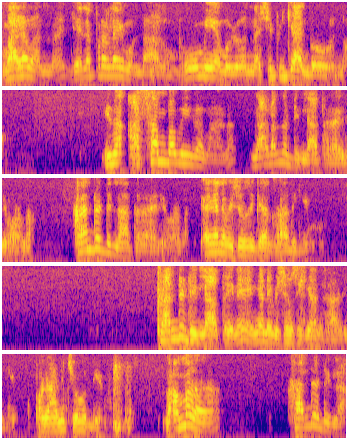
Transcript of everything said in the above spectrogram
മഴ വന്ന് ജലപ്രളയം ഉണ്ടാകും ഭൂമിയെ മുഴുവൻ നശിപ്പിക്കാൻ പോകുന്നു. ഇത് അസംഭവികമാണ്. നടന്നിട്ടില്ലാത്ത കാര്യമാണ്. കണ്ടിട്ടില്ലാത്ത കാര്യമാണ്. എങ്ങനെ വിശ്വസിക്കാൻ സാധിക്കും? കണ്ടിട്ടില്ലാത്തതിനെ എങ്ങനെ വിശ്വസിക്കാൻ സാധിക്കും? അതാണ് ചോദ്യം. നമ്മൾ കണ്ടിട്ടില്ല.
